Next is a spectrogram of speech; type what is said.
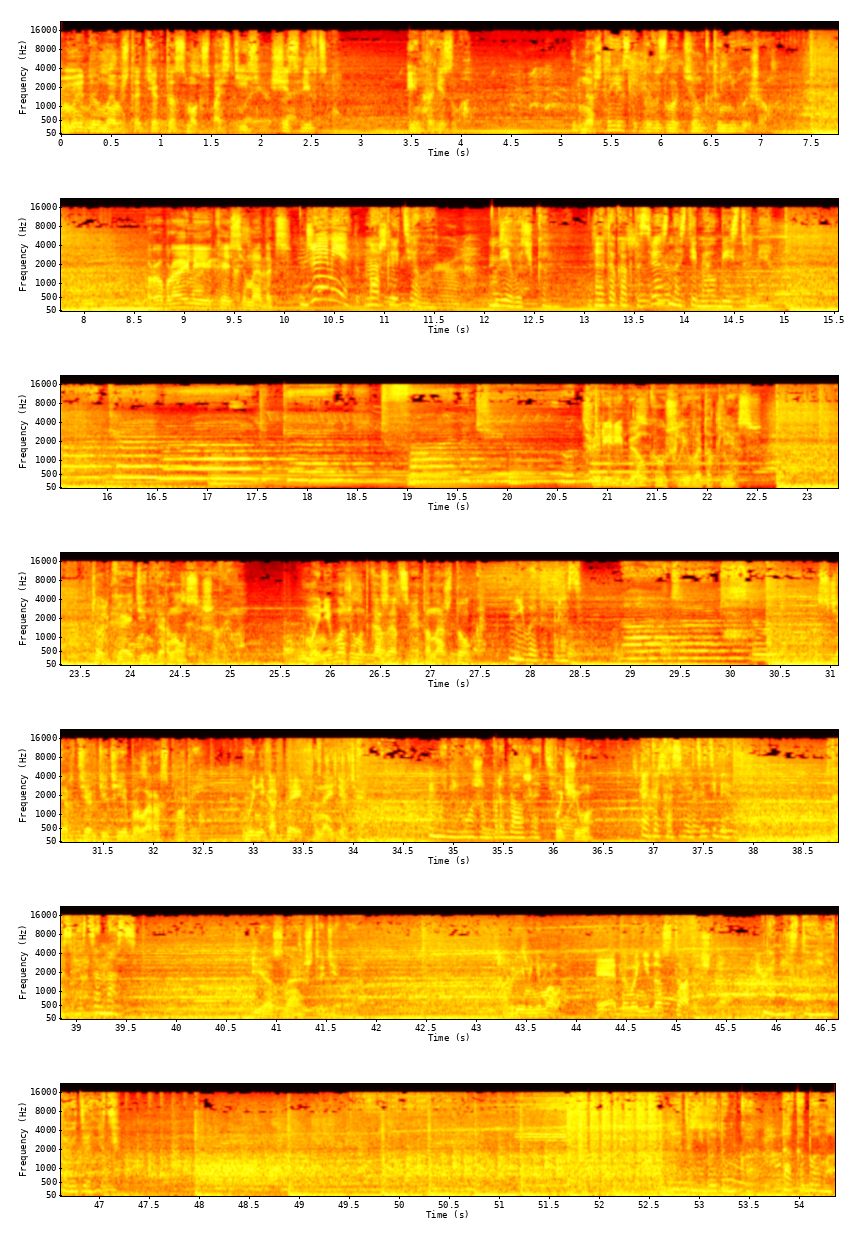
Мы думаем, что те, кто смог спастись, счастливцы. Им повезло. Но что если повезло тем, кто не выжил? Роб Райли и Кэсси Медекс. Джейми! Нашли тело. Девочка. Это как-то связано с теми убийствами? Три ребенка ушли в этот лес. Только один вернулся живым. Мы не можем отказаться, это наш долг. Не в этот раз. Смерть тех детей была расплатой. Вы никогда их не найдете. Мы не можем продолжать. Почему? Это касается тебя. Касается нас. Я знаю, что делаю. Времени мало. Этого недостаточно. Нам не стоило этого делать. Это не выдумка. Так и было.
